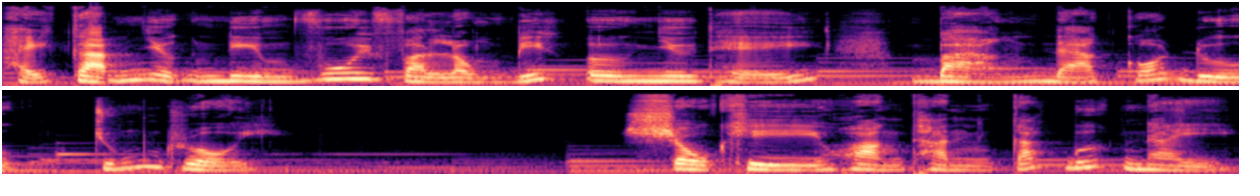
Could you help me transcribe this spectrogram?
Hãy cảm nhận niềm vui và lòng biết ơn như thể bạn đã có được chúng rồi. Sau khi hoàn thành các bước này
